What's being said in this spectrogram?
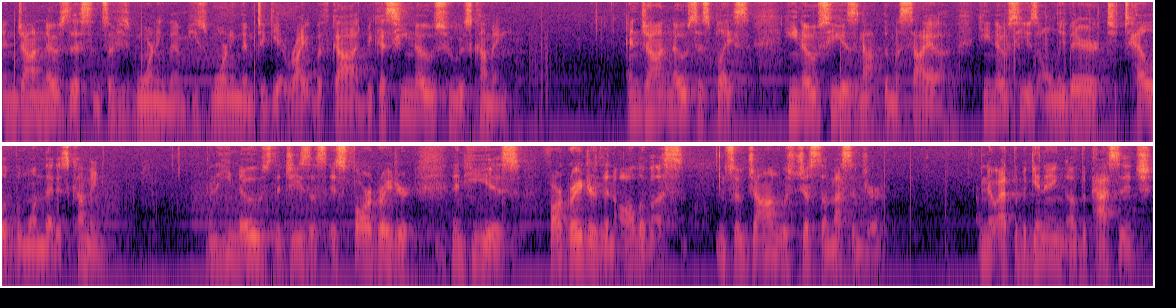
and John knows this, and so he's warning them. He's warning them to get right with God because he knows who is coming. And John knows his place. He knows he is not the Messiah. He knows he is only there to tell of the one that is coming. And he knows that Jesus is far greater than he is, far greater than all of us. And so John was just a messenger. You know, at the beginning of the passage,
